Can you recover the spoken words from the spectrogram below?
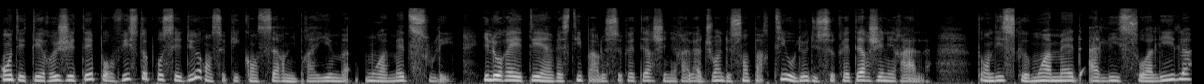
ont été rejetés pour vice de procédure en ce qui concerne Ibrahim Mohamed Soulé. Il aurait été investi par le secrétaire général adjoint de son parti au lieu du secrétaire général, tandis que Mohamed Ali Soualil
